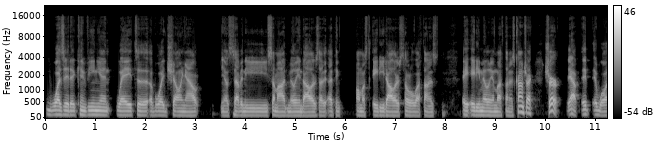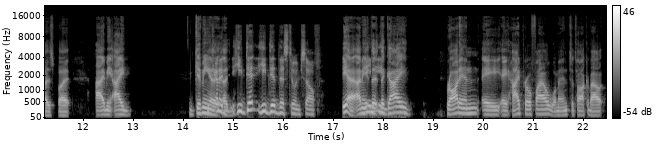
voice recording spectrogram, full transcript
was it a convenient way to avoid shelling out, you know, 70 some odd million dollars? I, I think almost $80 total left on his 80 million left on his contract. Sure. Yeah, it, it was. But I mean, I give me a, a, he did, he did this to himself. Yeah. I mean, he, the, the guy brought in a, a high profile woman to talk about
